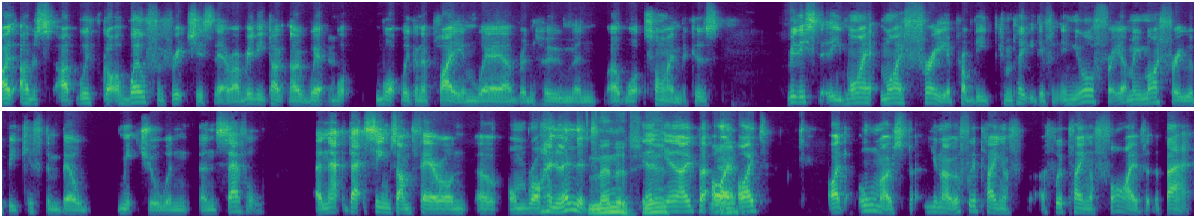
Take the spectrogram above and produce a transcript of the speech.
I, I was, I, we've got a wealth of riches there. I really don't know where Yeah. what what we're going to play and where and whom and at what time because realistically, my my three are probably completely different than your three. I mean, my three would be Kieftenbeld, Mitchell, and and Saville, and that that seems unfair on uh, on Ryan Leonard. Leonard, Yeah, yeah. you know, but Yeah. I, I'd, I'd almost, you know, if we're playing a if we're playing a five at the back,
